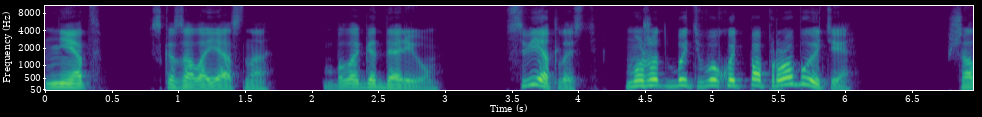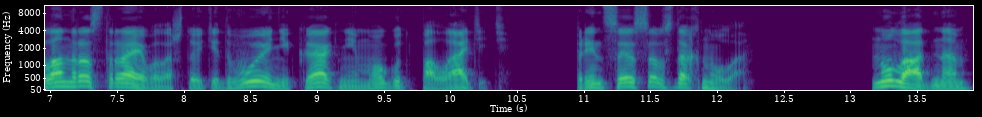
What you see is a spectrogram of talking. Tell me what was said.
"Нет", сказала Ясна. Благодарю. Светлость, может быть, вы хоть попробуете? Шалан расстраивала, что эти двое никак не могут поладить. Принцесса вздохнула. Ну ладно.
